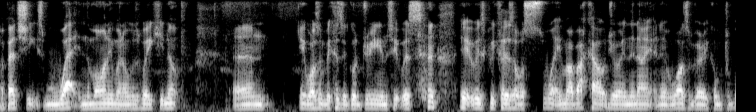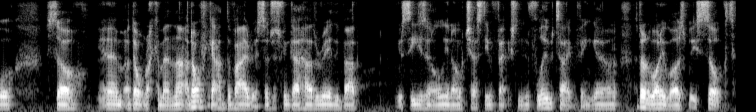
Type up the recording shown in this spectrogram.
my bed sheets wet in the morning when I was waking up and it wasn't because of good dreams it was it was because I was sweating my back out during the night and it wasn't very comfortable so um, I don't recommend that I don't think I had the virus I just think I had a really bad seasonal you know chest infection flu type thing I don't know what it was but it sucked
